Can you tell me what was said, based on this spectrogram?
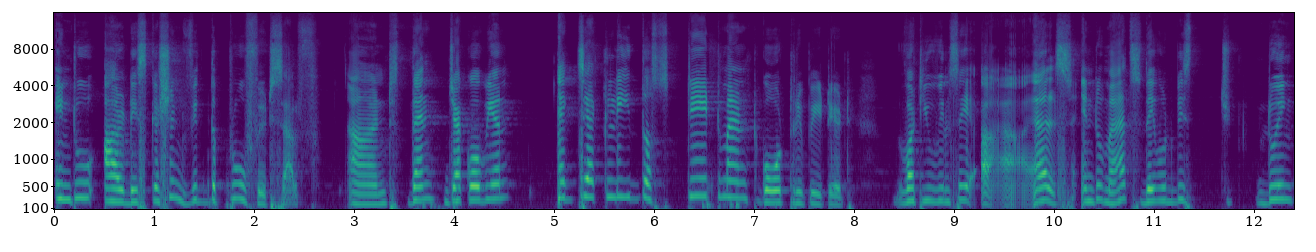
into our discussion with the proof itself. And then Jacobian exactly the statement got repeated. What you will say uh, uh, else into maths they would be doing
